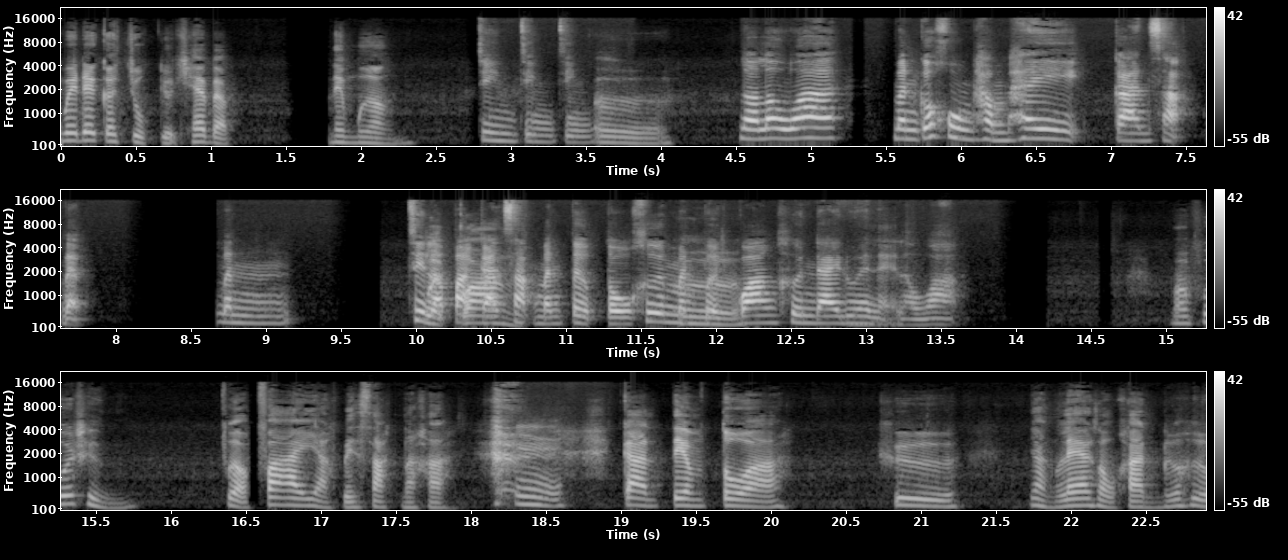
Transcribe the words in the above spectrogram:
ไม่ได้กระจุกอยู่แค่แบบในเมือง จริงจริงจริงเออ แล้วเราว่า มันก็คงทำให้การสักแบบมันศิลปะเปิดกว้างการสักมันเติบโตขึ้น มันเออเปิดกว้างขึ้นได้ด้วยแหละเราว่า มาพูดถึงเผื่อฝ้ายอยากไปสักนะคะอืมการเตรียมตัวคืออย่างแรกสำคัญก็คือ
